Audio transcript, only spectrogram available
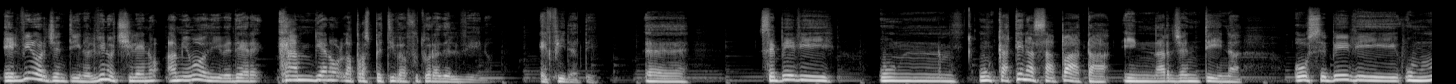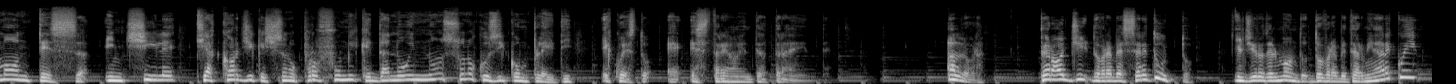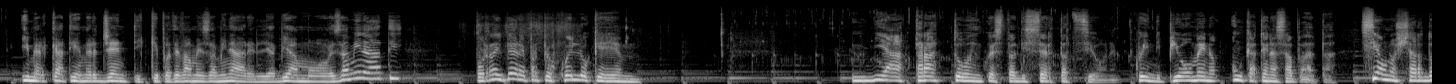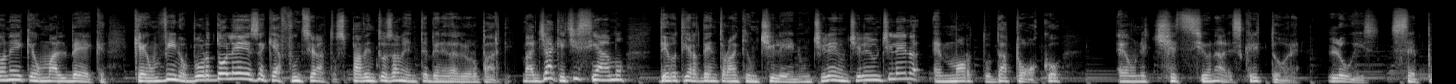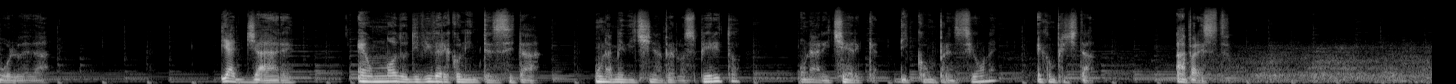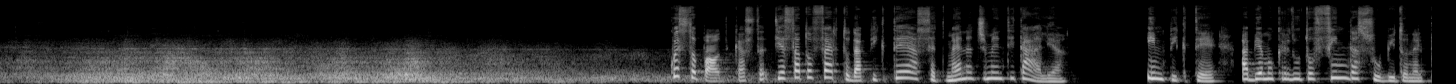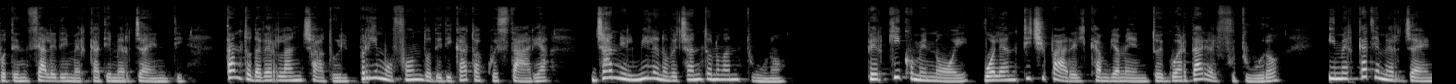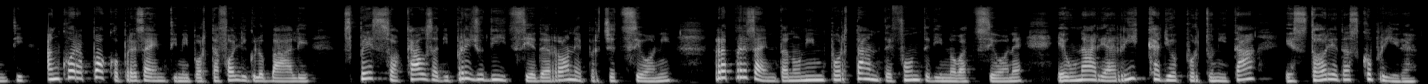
E il vino argentino e il vino cileno, a mio modo di vedere, cambiano la prospettiva futura del vino. E fidati, eh, se bevi un, un catena sapata in Argentina o se bevi un Montes in Cile, ti accorgi che ci sono profumi che da noi non sono così completi e questo è estremamente attraente. Allora, per oggi dovrebbe essere tutto. Il giro del mondo dovrebbe terminare qui i mercati emergenti che potevamo esaminare li abbiamo esaminati. Vorrei bere proprio quello che mm, mi ha attratto in questa dissertazione. Quindi più o meno un catena sapata, sia uno Chardonnay che un Malbec, che è un vino bordolese che ha funzionato spaventosamente bene dalle loro parti. Ma già che ci siamo, devo tirare dentro anche un cileno. Un cileno, un cileno, un cileno, è morto da poco, è un eccezionale scrittore, Luis Sepulveda. Viaggiare è un modo di vivere con intensità, una medicina per lo spirito, una ricerca di comprensione e complicità. A presto! Questo podcast ti è stato offerto da Pictet Asset Management Italia. In Pictet abbiamo creduto fin da subito nel potenziale dei mercati emergenti tanto da aver lanciato il primo fondo dedicato a quest'area già nel 1991. Per chi come noi vuole anticipare il cambiamento e guardare al futuro, i mercati emergenti, ancora poco presenti nei portafogli globali, spesso a causa di pregiudizi ed erronee percezioni, rappresentano un'importante fonte di innovazione e un'area ricca di opportunità e storie da scoprire.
